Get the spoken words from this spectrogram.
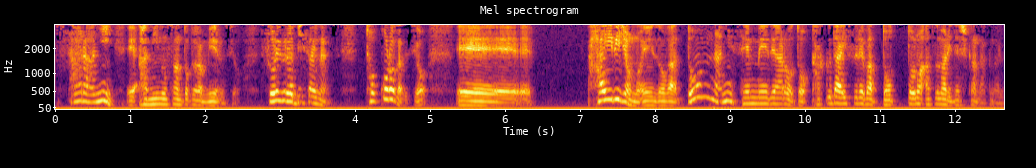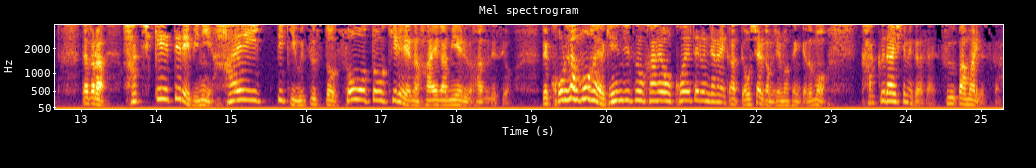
さらに、え、アミノ酸とかが見えるんですよ。それぐらい微細なんです。ところがですよ、えー、ハイビジョンの映像がどんなに鮮明であろうと拡大すればドットの集まりでしかなくなる。だから、8K テレビにハエ1匹映すと相当綺麗なハエが見えるはずですよ。で、これはもはや現実のハエを超えてるんじゃないかっておっしゃるかもしれませんけども、拡大してみてください。スーパーマリオですから。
